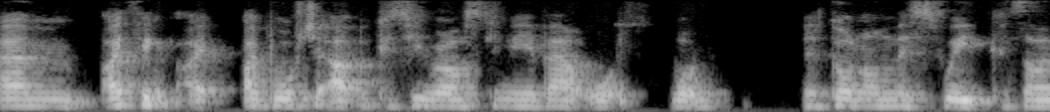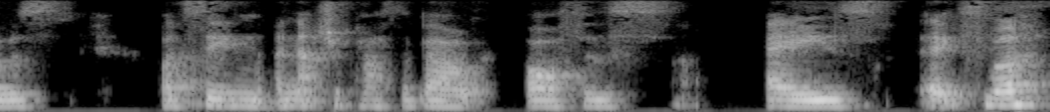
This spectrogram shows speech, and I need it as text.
Um, I think I, I brought it up because you were asking me about what what had gone on this week because I was I'd seen a naturopath about Arthur's A's eczema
